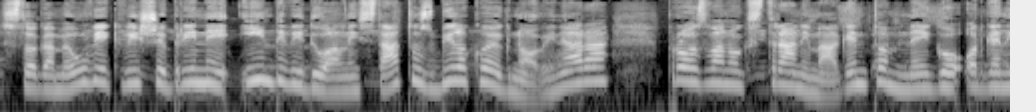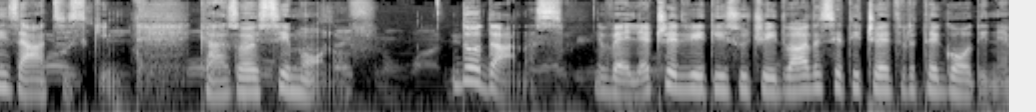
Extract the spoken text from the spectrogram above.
Stoga me uvijek više brine individualni status bilo kojeg novinara, prozvanog stranim agentom, nego organizacijski, kazao je Simonov. Do danas, veljače 2024. godine,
